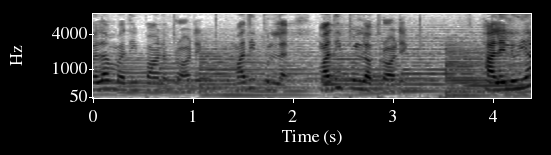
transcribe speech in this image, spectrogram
விலை மதிப்பான ப்ராடக்ட் மதிப்புள்ள மதிப்புள்ள ப்ராடக்ட் ஹalleluya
